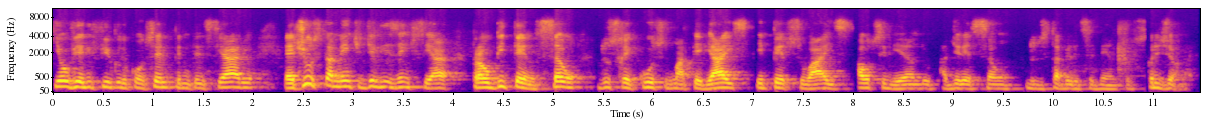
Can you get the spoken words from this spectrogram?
que eu verifico do Conselho Penitenciário é justamente diligenciar para a obtenção dos recursos materiais e pessoais, auxiliando a direção dos estabelecimentos prisionais.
